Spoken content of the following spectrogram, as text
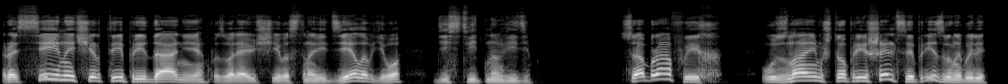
рассеяны черты предания, позволяющие восстановить дело в его действительном виде. Собрав их, узнаем, что пришельцы призваны были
